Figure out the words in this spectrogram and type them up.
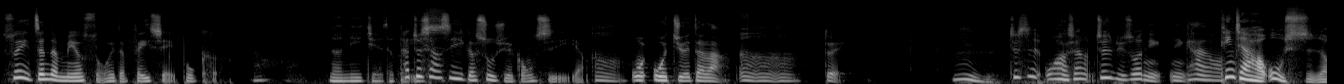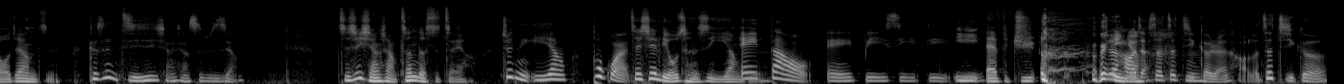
所以真的没有所谓的非谁不可，能理解这个，它就像是一个数学公式一样。嗯我我觉得啦，嗯嗯嗯对，嗯嗯，就是我好像就是比如说你你看哦，听起来好务实哦，这样子。可是你仔细想想是不是这样？仔细想想，真的是这样，就你一样，不管这些流程是一样的。A 到 A B C D E F G，就好，假设这几嗯个人好了，这几个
